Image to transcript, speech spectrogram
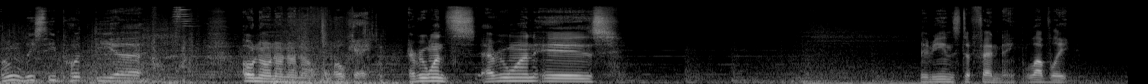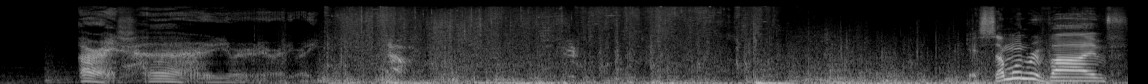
Oh, at least he put the, uh... Oh, no, no, no, no. Okay. Everyone's everyone is Vivienne's defending. Lovely. All right. Uh, ready, ready, ready, Okay, someone revive.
